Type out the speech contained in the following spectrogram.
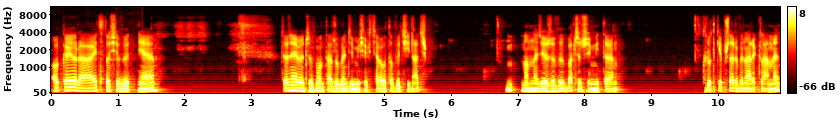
Okej, alright, to się wytnie. Też nie wiem, czy w montażu będzie mi się chciało to wycinać. Mam nadzieję, że wybaczycie mi te krótkie przerwy na reklamy.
